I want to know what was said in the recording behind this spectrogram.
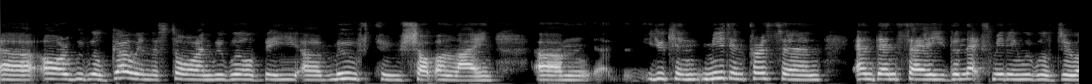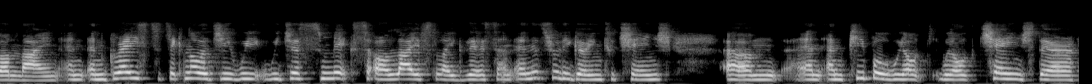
Uh, or we will go in the store and we will be uh, moved to shop online um, you can meet in person and then say the next meeting we will do online and, and grace to technology we, we just mix our lives like this and, and it's really going to change um, and and people will will change their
